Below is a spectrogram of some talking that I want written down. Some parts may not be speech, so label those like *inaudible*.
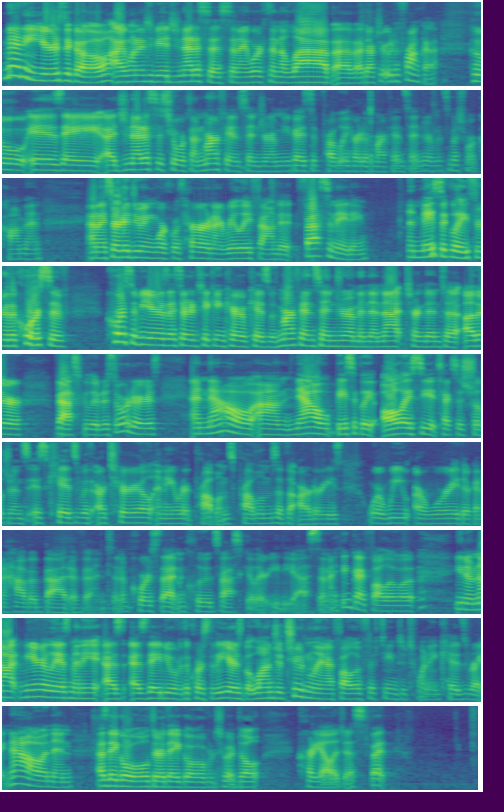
many years ago, I wanted to be a geneticist, and I worked in a lab of uh, Dr. Uta Francke, who is a, a, geneticist who worked on Marfan syndrome. You guys have probably heard of Marfan syndrome. It's much more common. And I started doing work with her, and I really found it fascinating. And basically, through the course of, course of years, I started taking care of kids with Marfan syndrome, and then that turned into other vascular disorders. And now, um, now basically all I see at Texas Children's is kids with arterial and aortic problems, problems of the arteries, where we are worried they're going to have a bad event. And of course, that includes vascular EDS. And I think I follow, a, you know, not nearly as many as, as they do over the course of the years, but longitudinally, I follow 15 to 20 kids right now. And then as they go older, they go over to adult cardiologists. But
